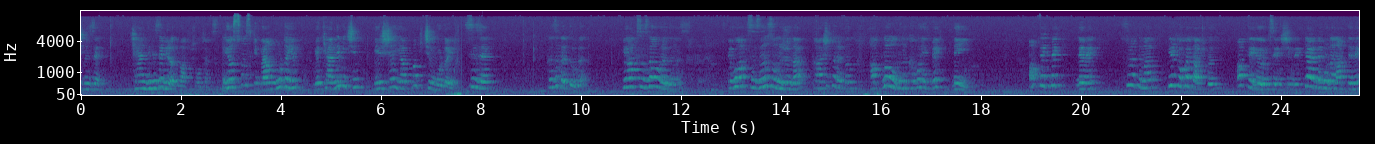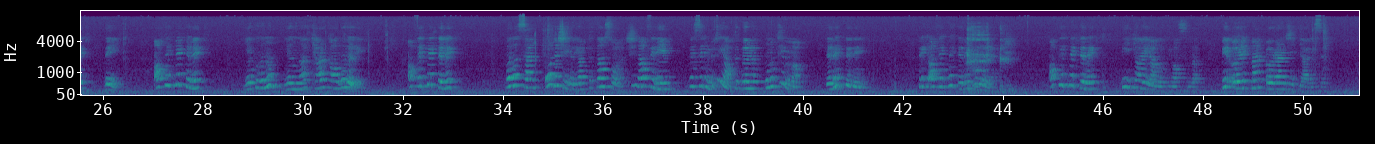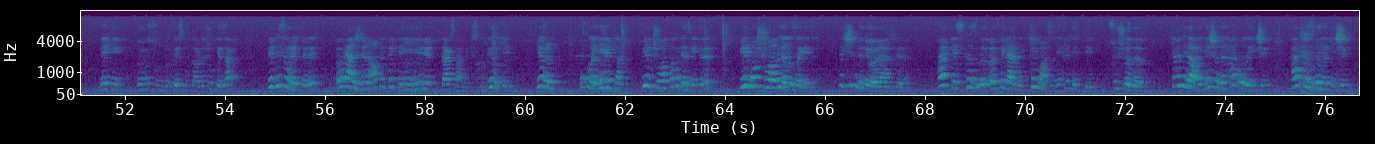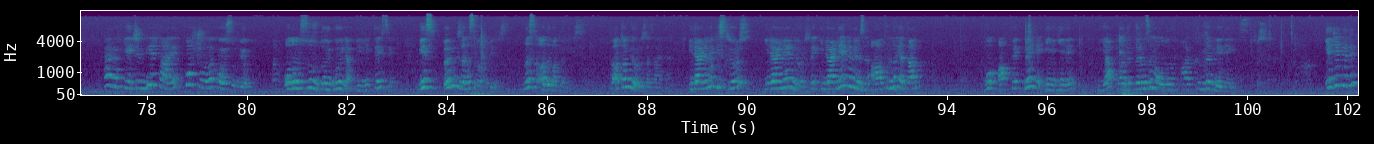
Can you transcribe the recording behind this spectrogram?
içinize, kendinize bir adım atmış olacaksınız. Diyorsunuz ki ben ilerlemek istiyoruz, ilerleyemiyoruz ve ilerleyemememizin altında yatan bu affetmeyle ilgili yapmadıklarımızın olduğunu farkında bile değiliz. Geceleri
